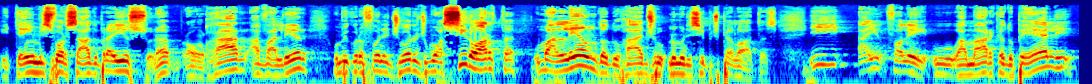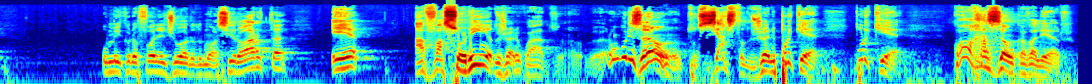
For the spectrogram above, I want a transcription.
E tenho me esforçado para isso, né? para honrar, a valer o microfone de ouro de Moacir Horta, uma lenda do rádio no município de Pelotas. E aí eu falei, o, a marca do PL, o microfone de ouro do Moacir Horta e a vassourinha do Jânio Quadros. Eu era um gurizão, um entusiasta do Jânio. Por quê? Por quê? Qual a razão, cavaleiro?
